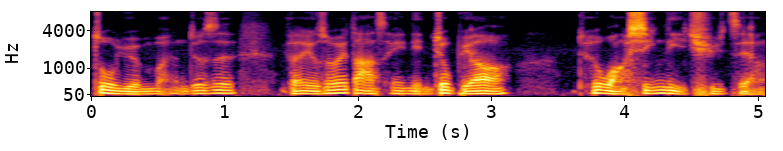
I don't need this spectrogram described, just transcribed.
做圆满。就是可能有时候会大声一点，你就不要，就是往心里去这样。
